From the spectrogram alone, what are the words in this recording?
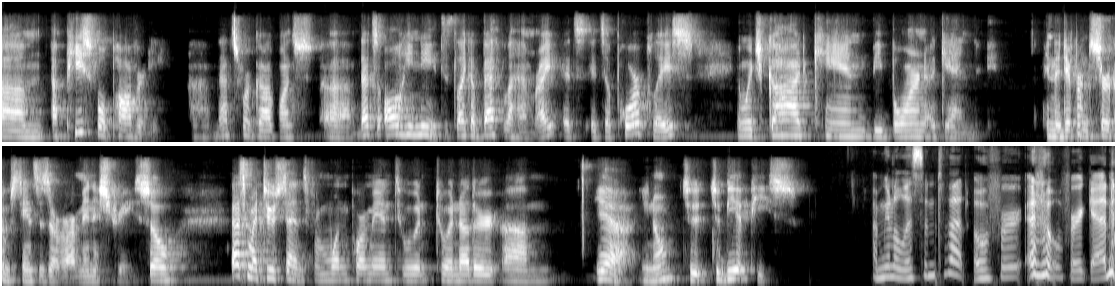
um, a peaceful poverty. Um, that's where God wants. Uh, that's all He needs. It's like a Bethlehem, right? It's it's a poor place in which God can be born again in the different circumstances of our ministry. So that's my two cents from one poor man to to another. Um, yeah, you know, to to be at peace. I'm gonna listen to that over and over again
